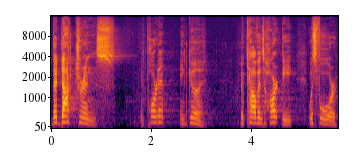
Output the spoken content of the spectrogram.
the doctrines, important and good. But Calvin's heartbeat was for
